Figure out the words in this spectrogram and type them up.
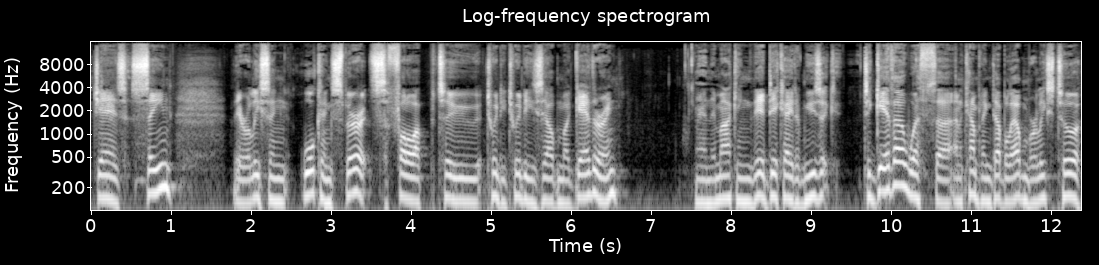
jazz scene. They're releasing Walking Spirits, follow up to 2020's album A Gathering, and they're marking their decade of music together with uh, an accompanying double album release tour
